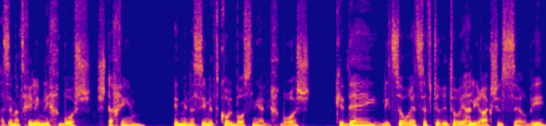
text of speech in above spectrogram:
אז הם מתחילים לכבוש שטחים, הם מנסים את כל בוסניה לכבוש, כדי ליצור רצף טריטוריאלי רק של סרבי,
